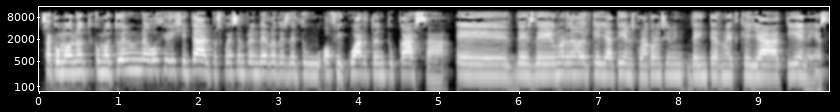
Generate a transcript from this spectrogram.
O sea, como, no, como tú en un negocio digital, pues puedes emprenderlo desde tu cuarto en tu casa, eh, desde un ordenador que ya tienes, con una conexión de internet que ya tienes,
